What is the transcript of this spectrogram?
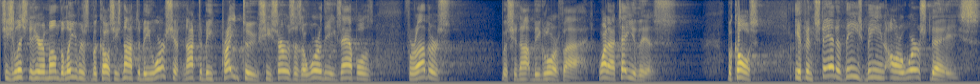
She's listed here among the believers because she's not to be worshiped, not to be prayed to. She serves as a worthy example for others, but should not be glorified. Why did I tell you this? Because if instead of these being our worst days,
